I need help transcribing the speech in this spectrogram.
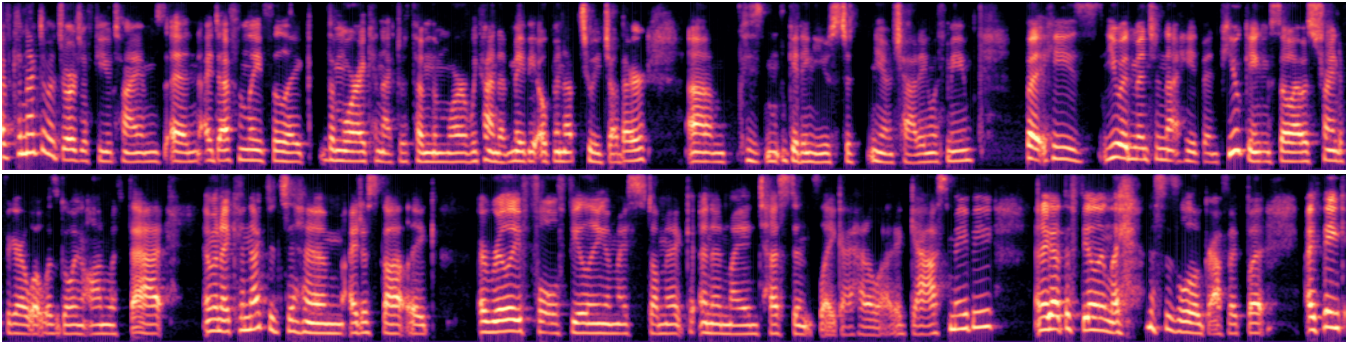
I've connected with George a few times, and I definitely feel like the more I connect with him, the more we kind of maybe open up to each other. Um, he's getting used to you know chatting with me, but he's you had mentioned that he'd been puking, so I was trying to figure out what was going on with that. And when I connected to him, I just got like a really full feeling in my stomach and in my intestines like i had a lot of gas maybe. And i got the feeling like this is a little graphic but i think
